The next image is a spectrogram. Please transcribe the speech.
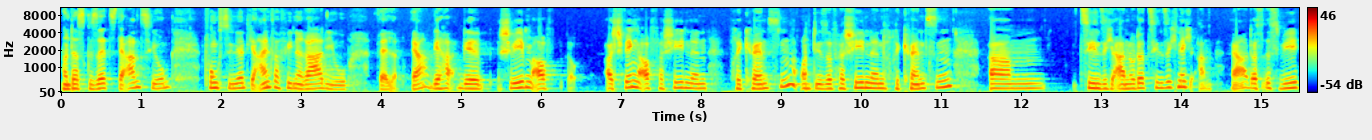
Und das Gesetz der Anziehung funktioniert ja einfach wie eine Radiowelle. Ja, wir, wir schweben auf, äh, schwingen auf verschiedenen Frequenzen und diese verschiedenen Frequenzen ähm, ziehen sich an oder ziehen sich nicht an. Ja, das ist wie,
